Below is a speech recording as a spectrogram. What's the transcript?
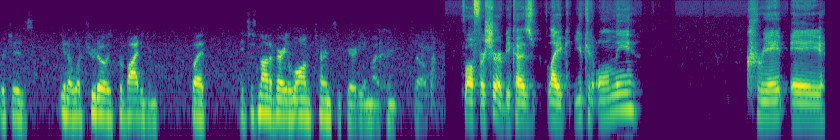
which is, you know, what Trudeau is providing him. But it's just not a very long term security, in my opinion. So, well, for sure, because like you can only create a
